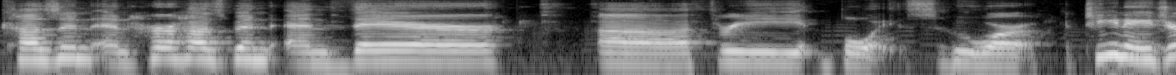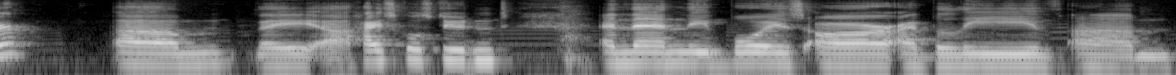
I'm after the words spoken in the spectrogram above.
cousin and her husband and their uh, three boys who are a teenager um, a, a, high school student and then the boys are i believe um,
